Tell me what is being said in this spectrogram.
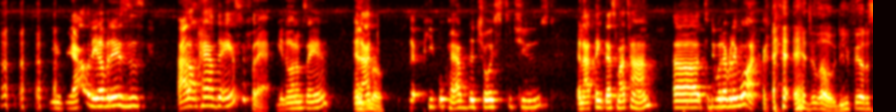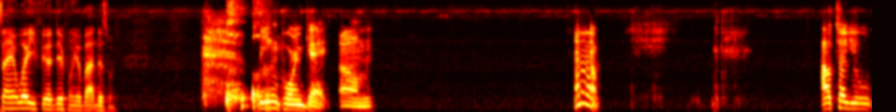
the reality of it is, is I don't have the answer for that. You know what I'm saying? And I Andrew. that people have the choice to choose, and I think that's my time uh, to do whatever they want. Angelo, do you feel the same way? You feel differently about this one? being born gay. Um, I don't know. I'll tell you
